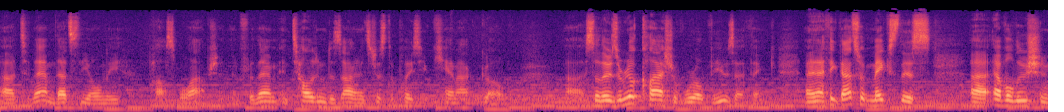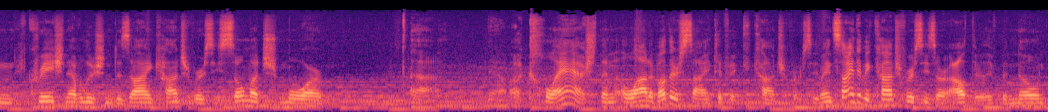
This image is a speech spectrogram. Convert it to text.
Uh, to them, that's the only possible option. And for them, intelligent design is just a place you cannot go. Uh, so there's a real clash of worldviews, I think. And I think that's what makes this uh, evolution, creation, evolution, design controversy so much more uh, a clash than a lot of other scientific controversies. I mean, scientific controversies are out there. They've been known.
